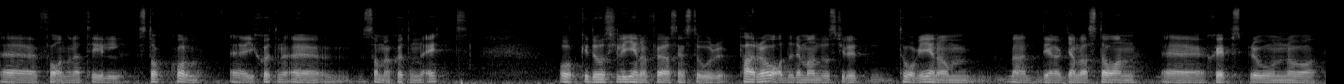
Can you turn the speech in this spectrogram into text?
eh, fanorna till Stockholm eh, i 17, eh, sommaren 1701. Och då skulle genomföras en stor parad där man då skulle tåga genom bland annat del av Gamla stan, eh, Skeppsbron och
